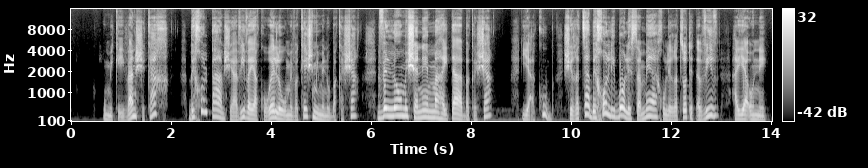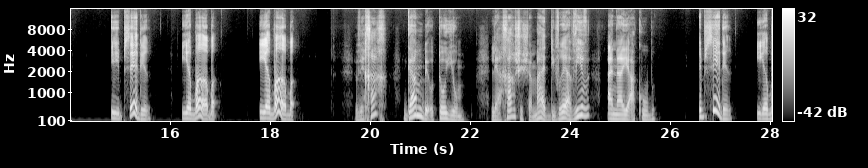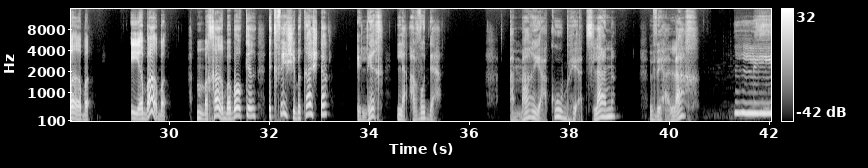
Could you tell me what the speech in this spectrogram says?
ומכיוון שכך, בכל פעם שאביו היה קורא לו ומבקש ממנו בקשה, ולא משנה מה הייתה הבקשה, יעקוב, שרצה בכל ליבו לשמח ולרצות את אביו, היה עונה. בסדר, יא בבא, יא בבא. וכך גם באותו יום. לאחר ששמע את דברי אביו, ענה יעקוב. בסדר, יא בבא, יא בבא, מחר בבוקר, כפי שבקשת, אלך לעבודה. אמר יעקוב העצלן, והלך לישון.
